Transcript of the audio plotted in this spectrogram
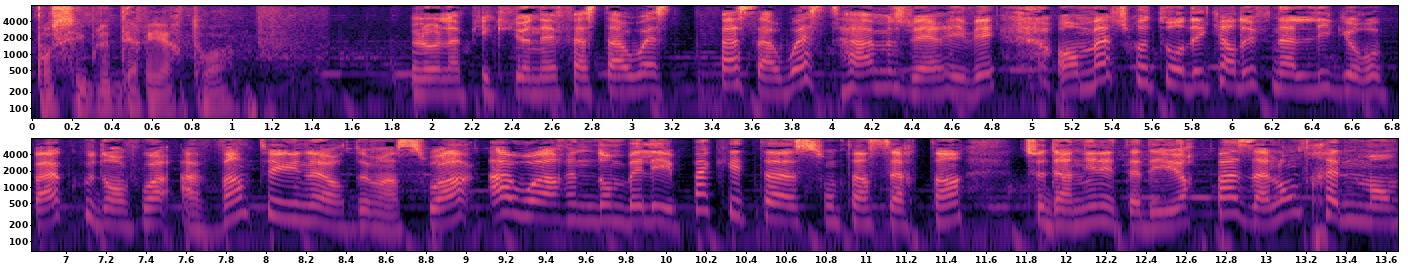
possible derrière toi. L'Olympique lyonnais face à West, Ham, je vais arriver, en match retour des quarts de finale Ligue Europa, coup d'envoi à 21h demain soir. Awar, Ndombele et Paqueta sont incertains. Ce dernier n'était d'ailleurs pas à l'entraînement.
